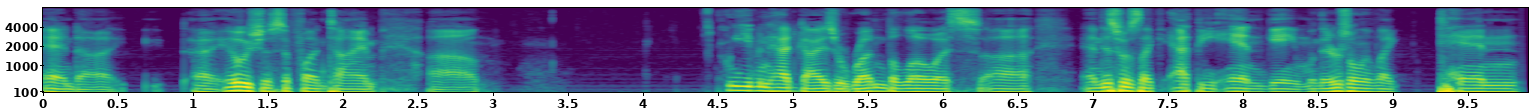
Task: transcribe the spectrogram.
And uh, it was just a fun time. Uh, we even had guys run below us, uh, and this was like at the end game when there's only like ten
